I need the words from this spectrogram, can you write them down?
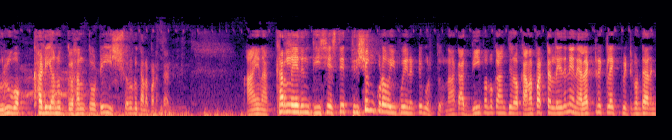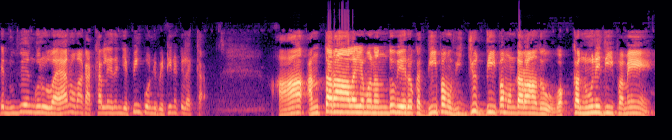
గురువు ఒక్కడి అనుగ్రహంతో ఈశ్వరుడు కనపడతాడు. ఆయన అక్కర్లేదని తీసేస్తే త్రిశంకుడు అయిపోయినట్టు గుర్తు. నాకు ఆ దీపపు కాంతిలో కనపట్టలేదు నేను ఎలక్ట్రిక్ లెక్క పెట్టుకుంటానంటే నువ్వేం గురువు నువ్వు మాకు అక్కర్లేదని చెప్పి ఇంకొన్ని పెట్టినట్టు లెక్క. ఆ అంతరాలయమునందు వేరొక దీపము విద్యుత్ దీపం ఉండరాదు. ఒక్క నూనె దీపమే.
